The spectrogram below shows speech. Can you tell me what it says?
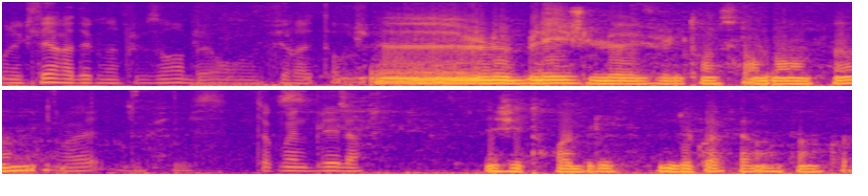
On éclaire et dès qu'on a plus besoin, ben on torche. Euh, le blé, je le, je vais le transformer en pain. Ouais, d'office. T'as combien de blé là? J'ai trois blés, de quoi faire un pain quoi.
